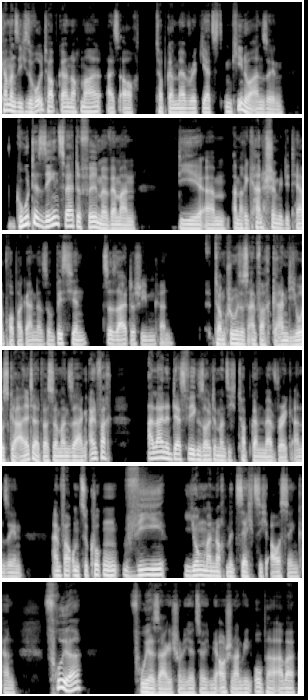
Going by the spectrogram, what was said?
kann man sich sowohl Top Gun nochmal als auch Top Gun Maverick jetzt im Kino ansehen. Gute, sehenswerte Filme, wenn man die ähm, amerikanische Militärpropaganda so ein bisschen zur Seite schieben kann. Tom Cruise ist einfach grandios gealtert, was soll man sagen? Einfach Alleine deswegen sollte man sich Top Gun Maverick ansehen. Einfach um zu gucken, wie jung man noch mit 60 aussehen kann. Früher, früher sage ich schon, jetzt höre ich mir auch schon an wie ein Opa, aber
